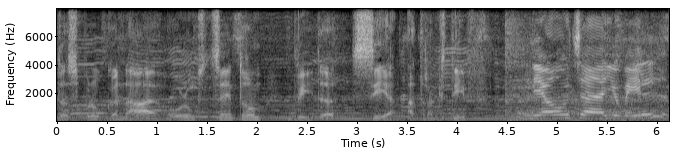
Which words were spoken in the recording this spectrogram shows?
das Brucker Naherholungszentrum wieder sehr attraktiv. Ja, unser Juwel,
